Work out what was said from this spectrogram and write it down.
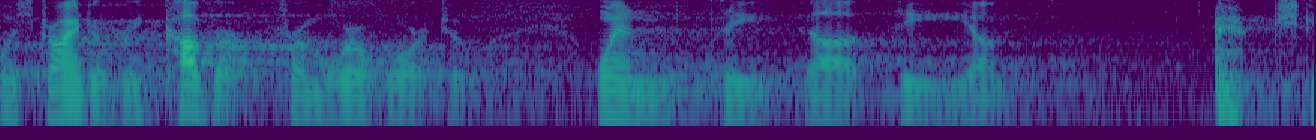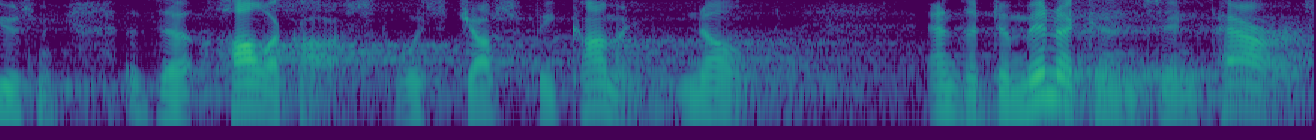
was trying to recover from World War II, when the, uh, the um, excuse me, the Holocaust was just becoming known. And the Dominicans in Paris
